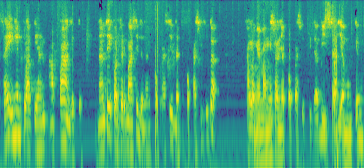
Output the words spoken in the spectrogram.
saya ingin pelatihan apa gitu. Nanti konfirmasi dengan koperasi dan koperasi juga kalau memang misalnya koperasi tidak bisa ya mungkin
